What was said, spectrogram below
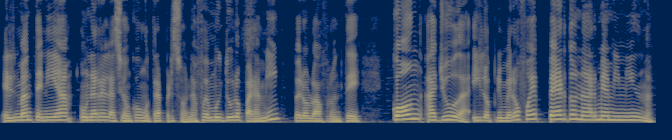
Él mantenía una relación con otra persona. Fue muy duro para mí, pero lo afronté con ayuda. Y lo primero fue perdonarme a mí misma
